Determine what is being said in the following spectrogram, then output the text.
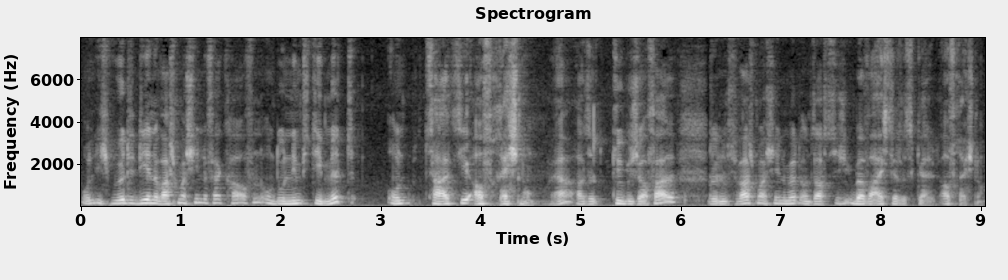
und ich würde dir eine Waschmaschine verkaufen und du nimmst die mit und zahlst sie auf Rechnung. Ja? Also typischer Fall, du nimmst die Waschmaschine mit und sagst, ich überweise dir das Geld auf Rechnung.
